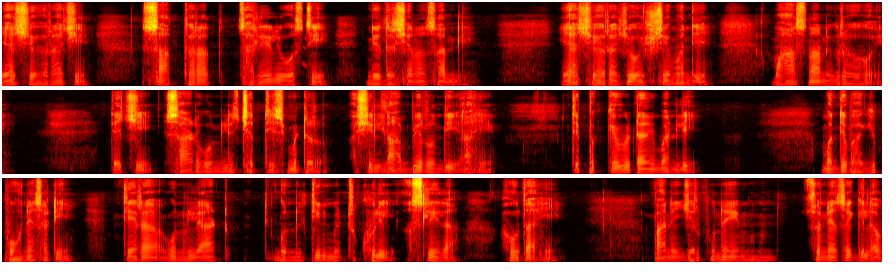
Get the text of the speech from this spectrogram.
या शहराची सात थरात झालेली वस्ती निदर्शनास आणली. या शहराचे वैशिष्ट्य म्हणजे महास्नानगृह होय. त्याची साठ गुणिले छत्तीस मीटर अशी लांबी रुंदी आहे. ते पक्क्या विटाने बांधली. मध्यभागी पोहण्यासाठी तेरा गुणिले आठ गुणिले तीन मीटर खोली असलेला हौद आहे. पाणी झिरपू नये म्हणून सोन्याचा गिलाव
